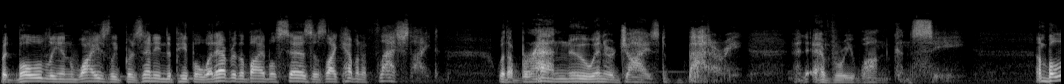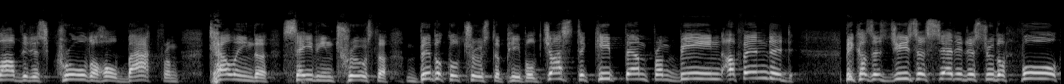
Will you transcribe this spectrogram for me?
but boldly and wisely presenting to people whatever the Bible says is like having a flashlight with a brand new energized battery, and everyone can see. And beloved, it is cruel to hold back from telling the saving truth, the biblical truth to people, just to keep them from being offended. Because as Jesus said, it is through the full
